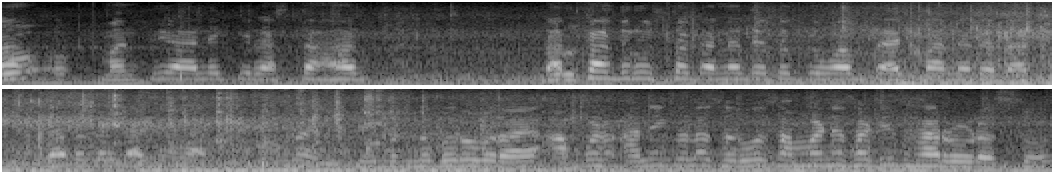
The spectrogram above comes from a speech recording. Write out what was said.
रो- मंत्री आले की रस्ता हा तत्काळ दुरुस्त करण्यात येतो किंवा पॅच मारण्यात येतात. त्याबद्दल काय सांगाल? नाही ते म्हणणं बरोबर आहे. आपण अनेक वेळा सर्वसामान्यासाठीच हा रोड असतो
